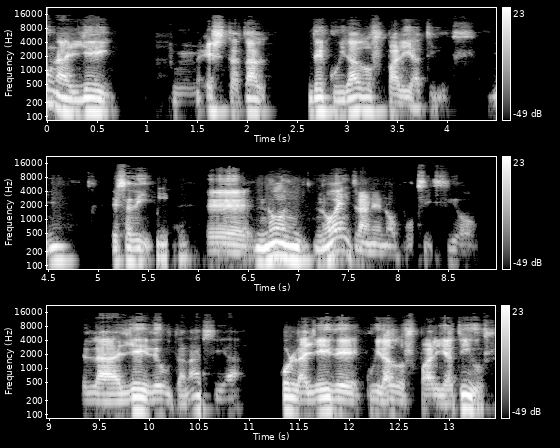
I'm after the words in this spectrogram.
una llei mm, estatal de cuidados paliatius. És a dir, eh, no, no entran en oposició la llei d'eutanàsia con la llei de cuidados paliatius,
